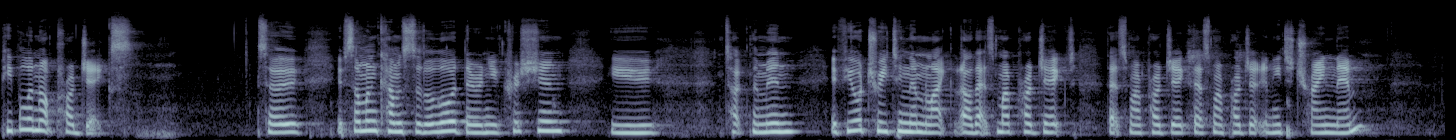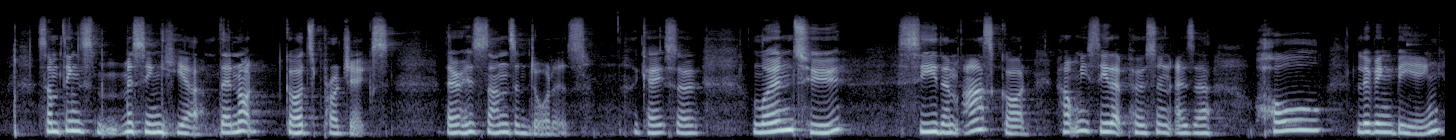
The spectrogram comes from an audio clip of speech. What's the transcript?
people are not projects. So if someone comes to the Lord, they're a new Christian, you tuck them in. If you're treating them like, oh, that's my project, that's my project, that's my project, I need to train them, Something's missing here. They're not God's projects, they're His sons and daughters. Okay, so learn to see them. Ask God, help me see that person as a whole living being.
